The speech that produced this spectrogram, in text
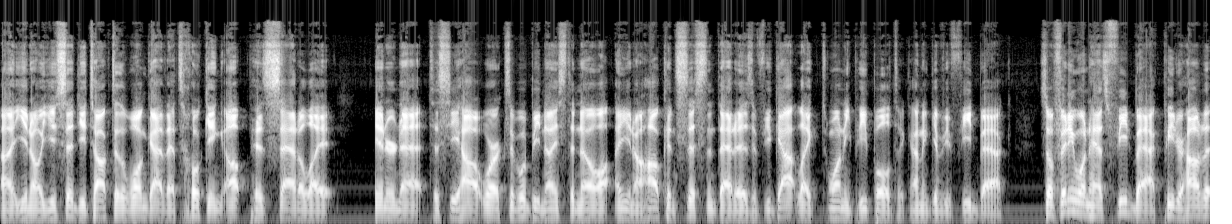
uh, you know, you said you talked to the one guy that's hooking up his satellite internet to see how it works. It would be nice to know, uh, you know, how consistent that is. If you got like twenty people to kind of give you feedback. So if anyone has feedback, Peter, how do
